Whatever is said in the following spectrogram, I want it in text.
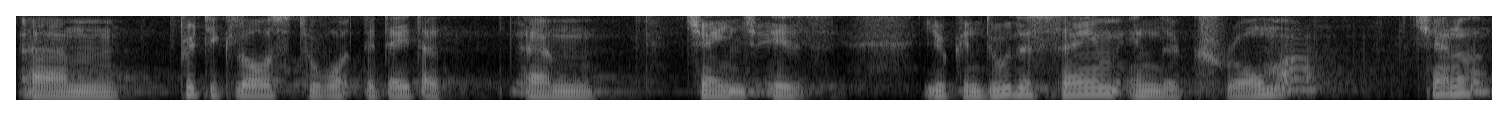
um, pretty close to what the data um, change is. You can do the same in the chroma channel,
